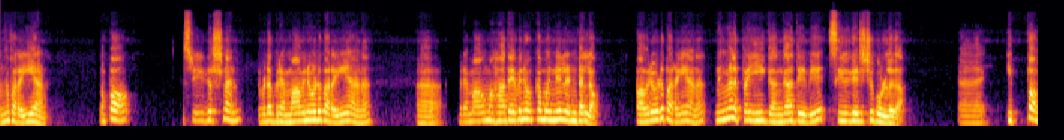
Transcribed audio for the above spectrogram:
എന്ന് പറയുകയാണ്. അപ്പോ ശ്രീകൃഷ്ണൻ ഇവിടെ ബ്രഹ്മാവിനോട് പറയുകയാണ് ബ്രഹ്മാവും മഹാദേവനും ഒക്കെ മുന്നിലുണ്ടല്ലോ. അപ്പൊ അവരോട് പറയാണ് നിങ്ങളിപ്പോ ഈ ഗംഗാദേവിയെ സ്വീകരിച്ചു കൊള്ളുക. ഇപ്പം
